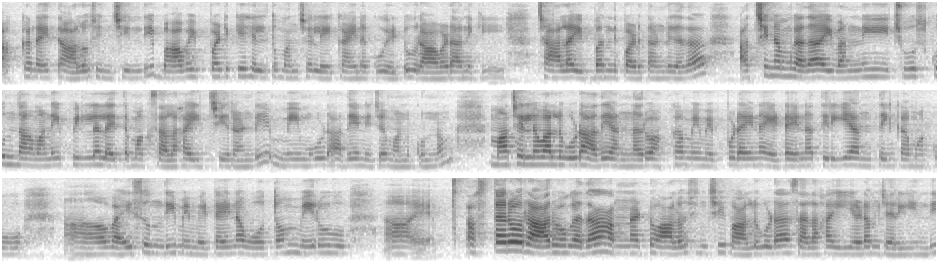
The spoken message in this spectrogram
అక్కనైతే ఆలోచించింది. బావ ఇప్పటికే హెల్త్ మంచిగా లేక ఆయనకు ఎటు రావడానికి చాలా ఇబ్బంది పడుతుండు కదా. వచ్చినాం కదా ఇవన్నీ చూసుకుందామని పిల్లలైతే మాకు సలహా ఇచ్చిరండి. మేము కూడా అదే నిజం అనుకున్నాం. మా చెల్లె వాళ్ళు కూడా అదే అన్నారు. అక్క మేము ఎప్పుడైనా ఎటైనా తిరిగి అంత ఇంకా మాకు వయసు ఉంది మేము ఎటైనా పోతాం మీరు వస్తారో రారో కదా అన్నట్టు ఆలోచించి వాళ్ళు కూడా సలహా ఇవ్వడం జరిగింది.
